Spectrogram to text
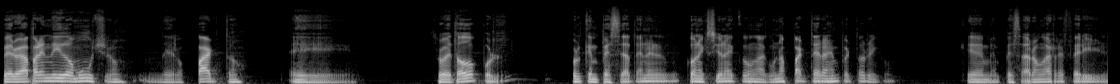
pero he aprendido mucho de los partos, eh, sobre todo por, porque empecé a tener conexiones con algunas parteras en Puerto Rico que me empezaron a referir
